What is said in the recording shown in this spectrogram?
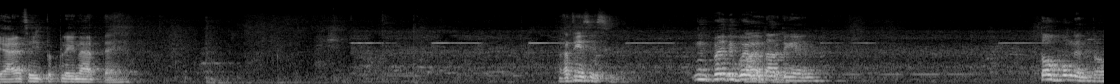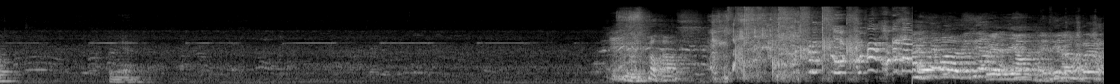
Yan, so ipa-play natin. Nakatingin si Isi. Hmm, pwede ba Ah, yung tatingin? Tobong ganito. Ano yan? Hindi lang ba yan?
